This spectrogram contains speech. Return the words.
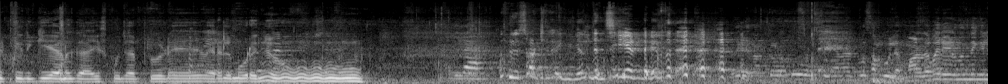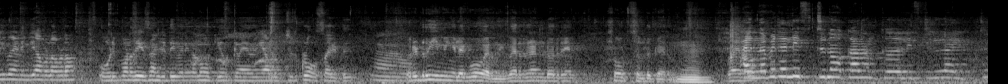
ഇട്ടിരിക്കുകയാണ് ഗായ്സ് പൂജാപ്പിയുടെ വിരൽ മുറിഞ്ഞു. മഴ വരെയാണെന്നുണ്ടെങ്കിൽ വേണമെങ്കിൽ അവിടെ ഓടിപ്പോണ സൈസ് അഞ്ചിട്ട് ഇവനെ നോക്കി നിൽക്കണമെങ്കിൽ അവിടെ ഇച്ചിരി ക്ലോസ് ആയിട്ട് ഒരു ഡ്രീമിങ്ങിലേക്ക് പോകായിരുന്നു ഇവരുടെ രണ്ടുപേരുടെയും ഷോർട്സ് എടുക്കായിരുന്നു എന്നാ പിന്നെ ലിഫ്റ്റ് നോക്കാം നമുക്ക് ലിഫ്റ്റിൽ ലൈറ്റ്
